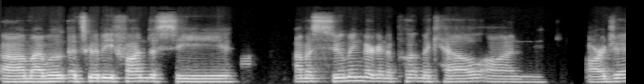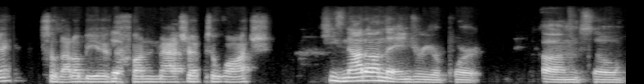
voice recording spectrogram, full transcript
Um, I will. It's going to be fun to see. I'm assuming they're going to put Mikal on RJ, so that'll be a yeah. fun matchup to watch. He's not on the injury report, um. So.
